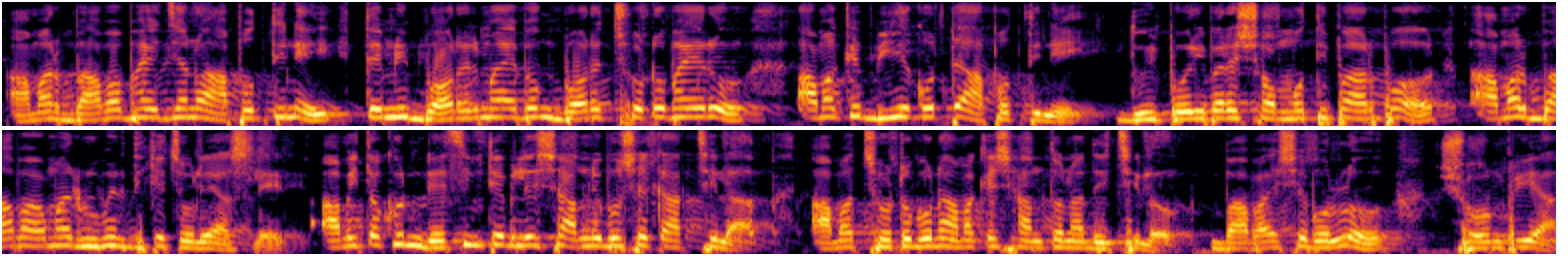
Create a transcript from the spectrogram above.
আমার বাবা ভাই যেন আপত্তি নেই, তেমনি বরের মা এবং বরের ছোট ভাইয়েরও আমাকে বিয়ে করতে আপত্তি নেই। দুই পরিবারের সম্মতি পাওয়ার পর আমার বাবা আমার রুমের দিকে চলে আসলেন। আমি তখন ড্রেসিং টেবিলের সামনে বসে কাঁদছিলাম। আমার ছোট বোন আমাকে সান্ত্বনা দিচ্ছিল। বাবা এসে বলল, শোন প্রিয়া,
